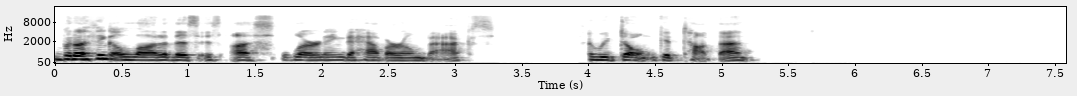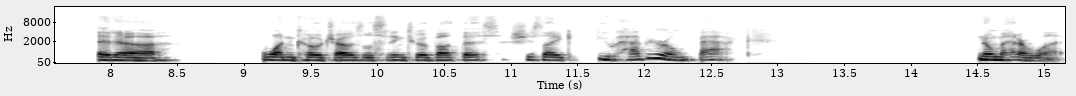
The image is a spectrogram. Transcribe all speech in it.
But I think a lot of this is us learning to have our own backs. And we don't get taught that. At uh one coach I was listening to about this, she's like, you have your own back. No matter what.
